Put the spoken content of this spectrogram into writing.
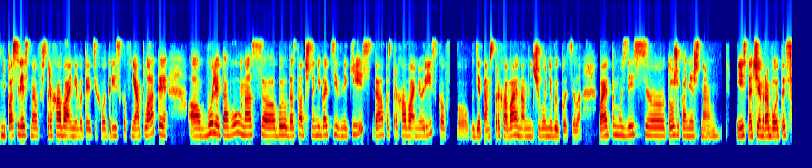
непосредственно в страховании вот этих вот рисков неоплаты. А, более того, у нас был достаточно негативный кейс да, по страхованию рисков, где там страховая нам ничего не выплатила. Поэтому здесь тоже, конечно, есть над чем работать.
